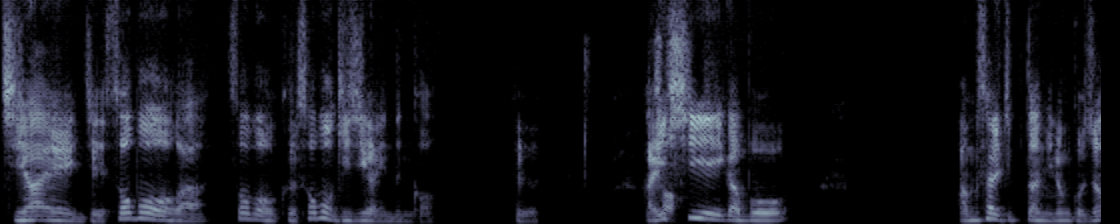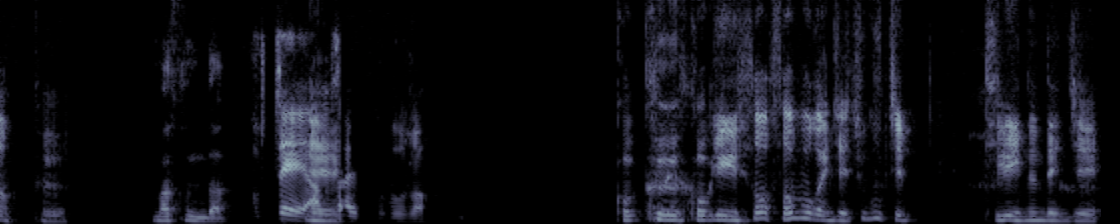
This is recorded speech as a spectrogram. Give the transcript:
지하에 인제 서버가 서버 그 서버 기지가 있는 거. 그. ICA가 뭐 암살 집단 이런 거죠. 그 맞습니다. 국제 네. 암살 부부죠. 거그 거기 서 서버가 인제 중국집 뒤에 있는데 인제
